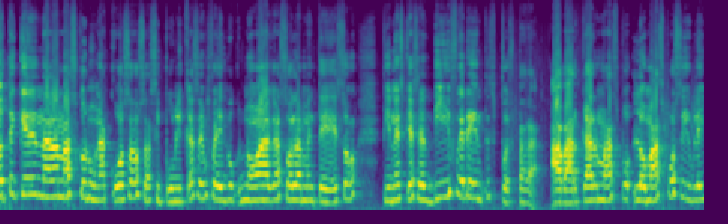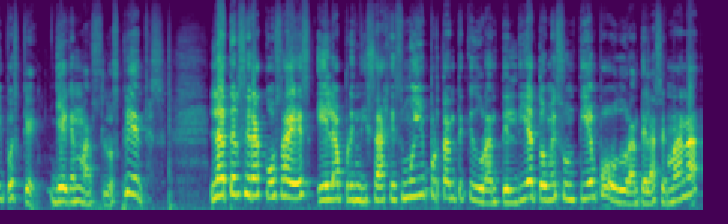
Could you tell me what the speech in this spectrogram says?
No te quedes nada más con una cosa, o sea, si publicas en Facebook, no hagas solamente eso, tienes que hacer diferentes pues para abarcar más lo más posible y pues que lleguen más los clientes. La tercera cosa es el aprendizaje. Es muy importante que durante el día tomes un tiempo o durante la semana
